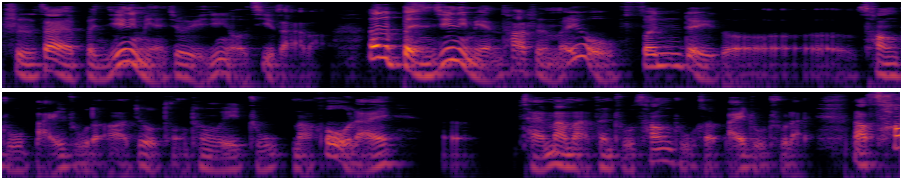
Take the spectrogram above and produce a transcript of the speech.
是在本经里面就已经有记载了，但是本经里面它是没有分这个苍竹、白竹的啊，就统称为竹。那后来呃。才慢慢分出苍术和白术出来。那苍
